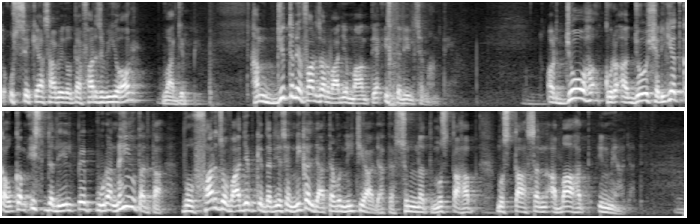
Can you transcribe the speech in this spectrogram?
तो उससे क्या साबित होता है? फ़र्ज़ भी और वाजिब भी। हम जितने फ़र्ज़ और वाजिब मानते हैं, इस दलील से मानते हैं। और जो जो शरीयत का हुक्म इस दलील पे पूरा नहीं उतरता, वो फ़र्ज़ और वाजिब के दर्जे से निकल जाता है, वो नीचे आ जाता है। सुन्नत, मुस्तहब मुस्तासन अबाहत, इनमें आ जाता है।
